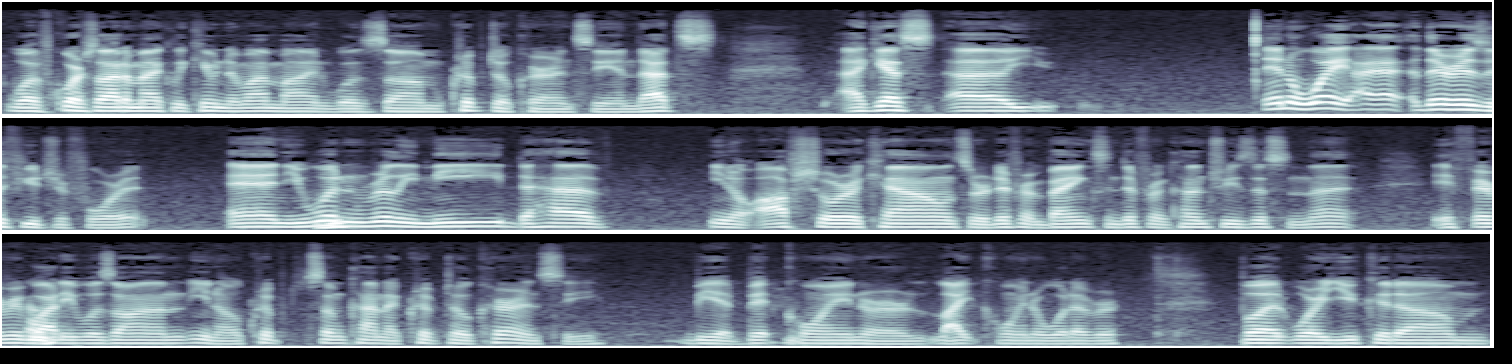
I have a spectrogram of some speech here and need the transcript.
what of course automatically came to my mind was um, cryptocurrency, and that's, I guess, uh, you, in a way, I, there is a future for it, and you wouldn't mm-hmm. really need to have you know offshore accounts or different banks in different countries, this and that. If everybody oh. was on you know crypt, some kind of cryptocurrency, be it Bitcoin or Litecoin or whatever, but where you could um,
